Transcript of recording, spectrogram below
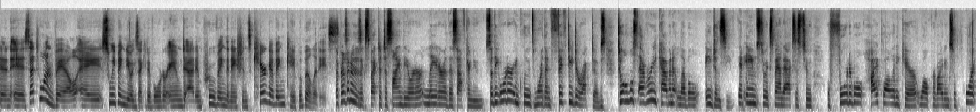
Is set to unveil a sweeping new executive order aimed at improving the nation's caregiving capabilities. The president is expected to sign the order later this afternoon. So the order includes more than 50 directives to almost every cabinet level agency. It aims to expand access to affordable, high quality care while providing support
